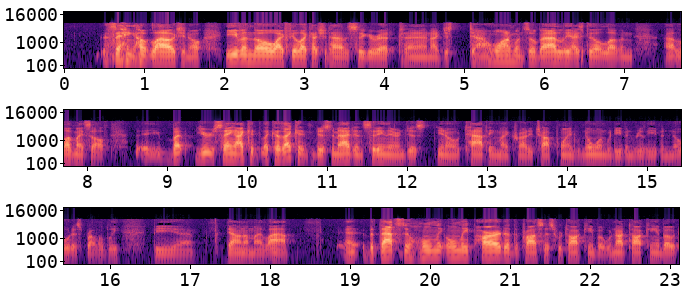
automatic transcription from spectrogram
saying out loud, you know, even though I feel like I should have a cigarette and I just uh, want one so badly, I still love and uh, love myself. But you're saying I could, like, because I could just imagine sitting there and just, you know, tapping my karate chop point. No one would even really even notice, probably, be uh, down on my lap but that's the only only part of the process we're talking about. We're not talking about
